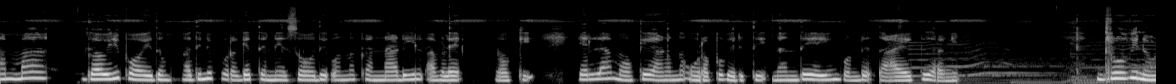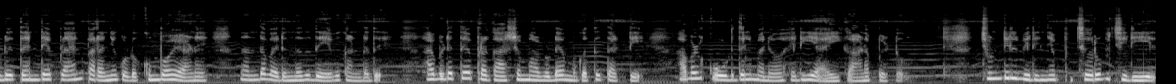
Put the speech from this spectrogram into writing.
അമ്മ ഗൗരി പോയതും അതിനു പുറകെ തന്നെ സ്വാതി ഒന്ന് കണ്ണാടിയിൽ അവളെ നോക്കി. എല്ലാം ഓക്കെയാണെന്ന് ഉറപ്പുവരുത്തി നന്ദയെയും കൊണ്ട് താഴേക്ക് ഇറങ്ങി. ധ്രുവിനോട് തന്റെ പ്ലാൻ പറഞ്ഞു കൊടുക്കുമ്പോഴാണ് നന്ദ വരുന്നത് ദേവ് കണ്ടത്. അവിടുത്തെ പ്രകാശം അവളുടെ മുഖത്ത് തട്ടി അവൾ കൂടുതൽ മനോഹരിയായി കാണപ്പെട്ടു. ചുണ്ടിൽ വിരിഞ്ഞ ചെറു ചിരിയിൽ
